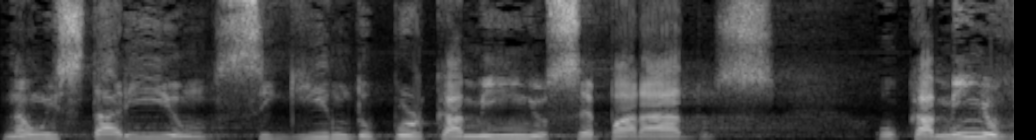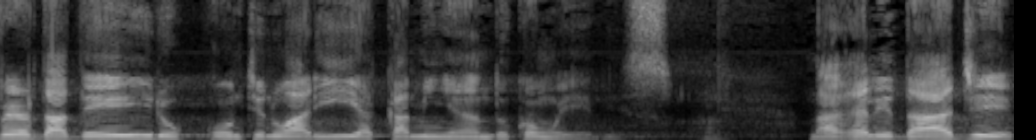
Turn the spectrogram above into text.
não estariam seguindo por caminhos separados. O caminho verdadeiro continuaria caminhando com eles. Na realidade,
